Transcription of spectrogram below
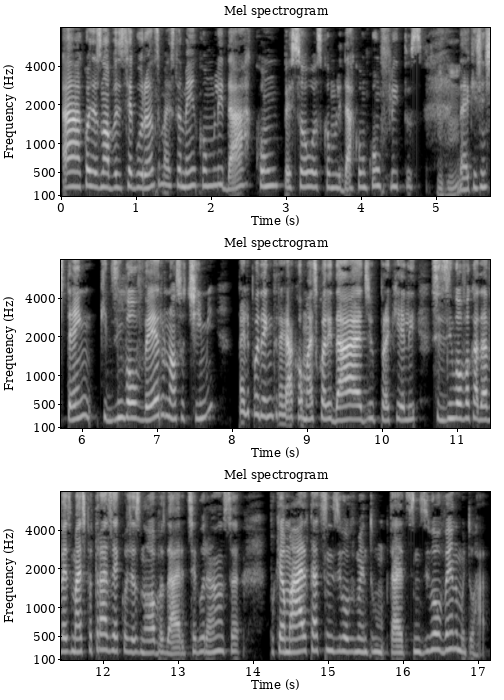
a coisas novas de segurança, mas também como lidar com pessoas, como lidar com conflitos, uhum. né? Que a gente tem que desenvolver o nosso time para ele poder entregar com mais qualidade, para que ele se desenvolva cada vez mais para trazer coisas novas da área de segurança, porque é uma área que está se, tá se desenvolvendo muito rápido.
